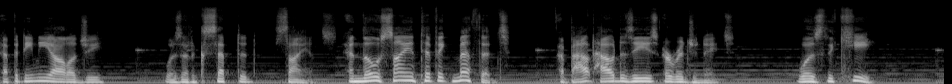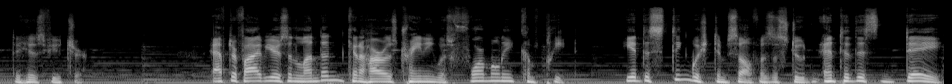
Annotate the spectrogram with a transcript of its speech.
epidemiology was an accepted science. And those scientific methods about how disease originates was the key to his future. After five years in London, Kanehiro's training was formally complete. He had distinguished himself as a student, and to this day,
